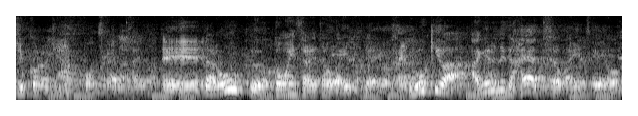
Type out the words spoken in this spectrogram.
10個のうち8本使いなさいと、えーだから多く動員された方がいいので、はい。動きは上げるときは早くした方がいいんですけど、はい。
